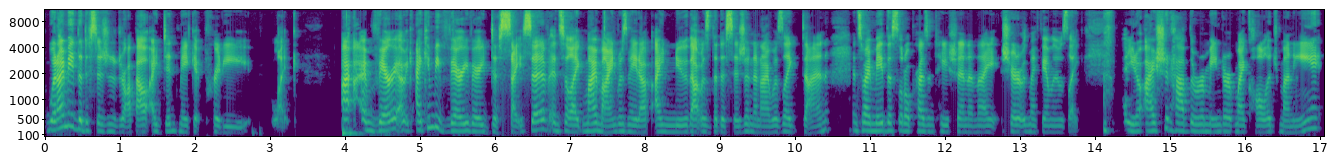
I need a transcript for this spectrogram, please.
when i made the decision to drop out i did make it pretty like I, I'm very, I, I can be very, very decisive. And so, like, my mind was made up. I knew that was the decision and I was like done. And so, I made this little presentation and I shared it with my family. It was like, you know, I should have the remainder of my college money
